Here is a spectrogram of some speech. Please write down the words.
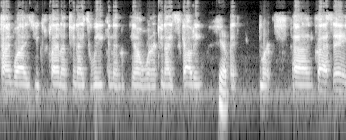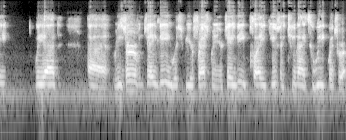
time wise, you could plan on two nights a week and then you know one or two nights scouting. Yeah. But you weren't uh, in Class A, we had uh, reserve and JV, which would be your freshman your JV, played usually two nights a week, which were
